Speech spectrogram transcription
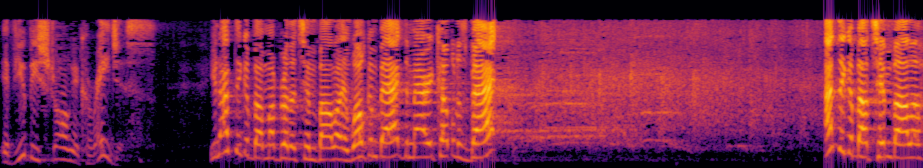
If you be strong and courageous. You know, I think about my brother Timbala, and welcome back. The married couple is back. Think about Tim Bala.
